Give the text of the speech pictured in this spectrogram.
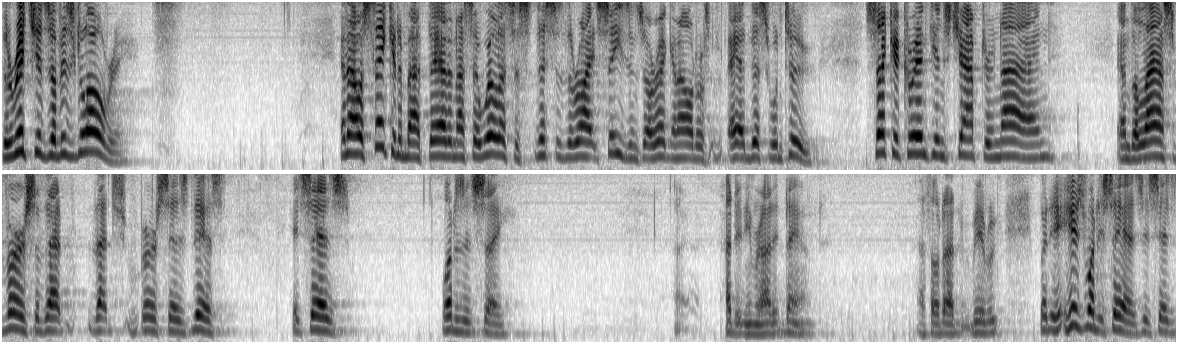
The riches of his glory. And I was thinking about that, and I said, well, this is, this is the right season, so I reckon I ought to add this one too. 2 Corinthians chapter 9, and the last verse of that, that verse says this. It says, what does it say? I, I didn't even write it down. I thought I'd be able to. But here's what it says it says,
